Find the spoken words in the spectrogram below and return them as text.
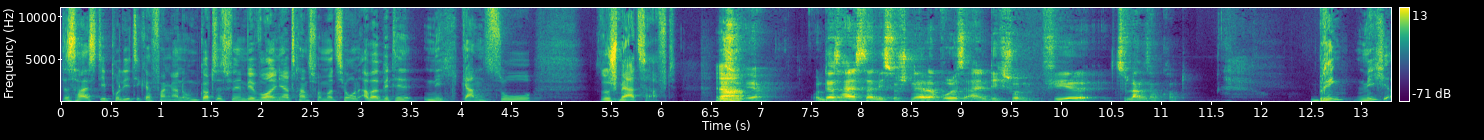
Das heißt, die Politiker fangen an, um Gottes Willen, wir wollen ja Transformation, aber bitte nicht ganz so, so schmerzhaft. Ja. ja. Und das heißt dann nicht so schnell, obwohl es eigentlich schon viel zu langsam kommt. Bringt mich äh,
